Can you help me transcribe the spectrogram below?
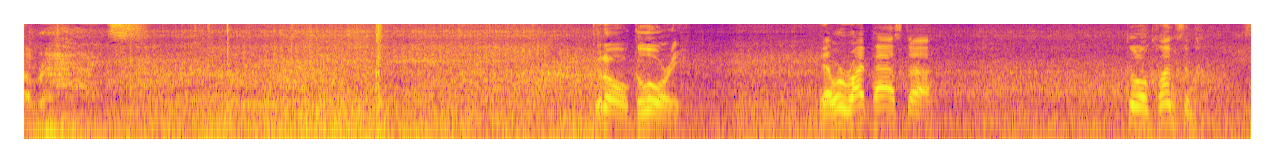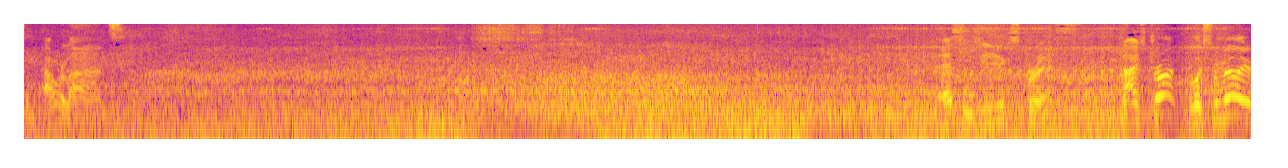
All right. Good old glory. Yeah, we're right past uh, good old Clemson. Some power lines. S&G Express. Nice truck. Looks familiar.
